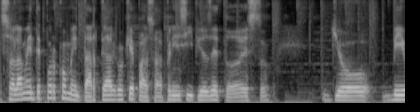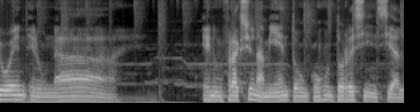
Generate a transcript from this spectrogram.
Solamente por comentarte algo que pasó a principios de todo esto, yo vivo en, en una en un fraccionamiento, un conjunto residencial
